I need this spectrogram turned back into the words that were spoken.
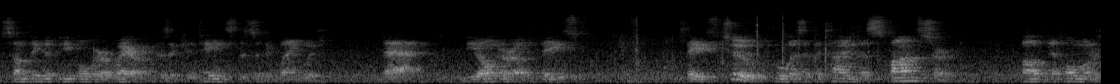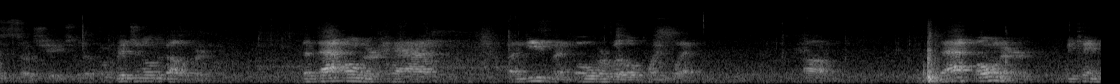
something that people were aware of, because it contains specific language that the owner of phase, phase two, who was at the time the sponsor of the homeowners association, the original developer, that that owner had an easement over Willow Point Way. Um, That owner became,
